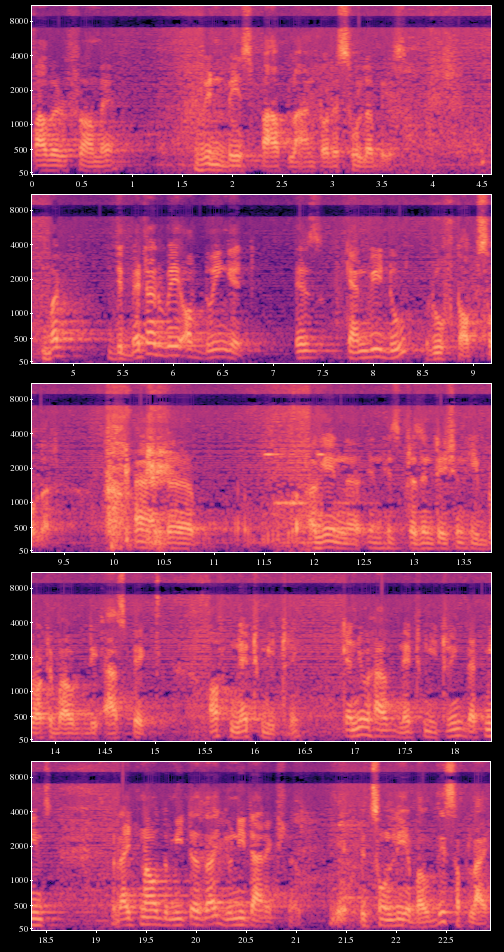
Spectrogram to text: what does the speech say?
power from a wind-based power plant or a solar-based. But the better way of doing it is can we do rooftop solar? And uh, again, uh, in his presentation, he brought about the aspect of net metering. Can you have net metering? That means right now the meters are unidirectional. It's only about the supply.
